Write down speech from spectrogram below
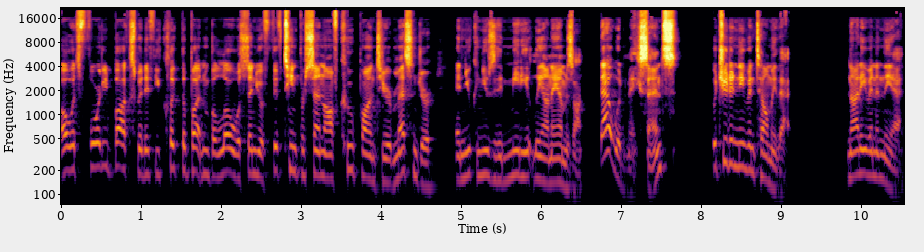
Oh, it's 40 bucks, but if you click the button below, we'll send you a 15% off coupon to your messenger and you can use it immediately on Amazon. That would make sense. But you didn't even tell me that. Not even in the ad.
